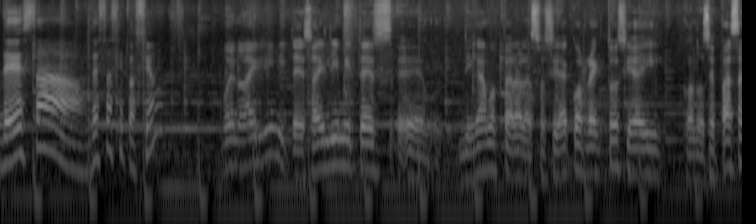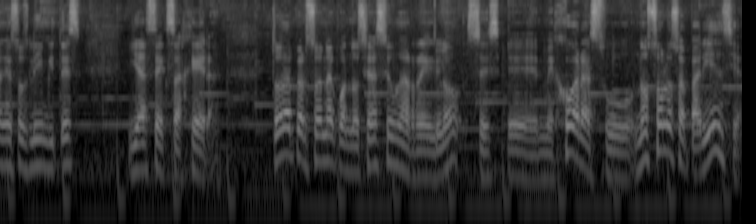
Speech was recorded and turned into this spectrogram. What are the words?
de esa, de esa situación? Bueno, hay límites, hay límites, eh, digamos, para la sociedad correctos y hay, cuando se pasan esos límites ya se exagera. Toda persona cuando se hace un arreglo se eh, mejora su, no solo su apariencia,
